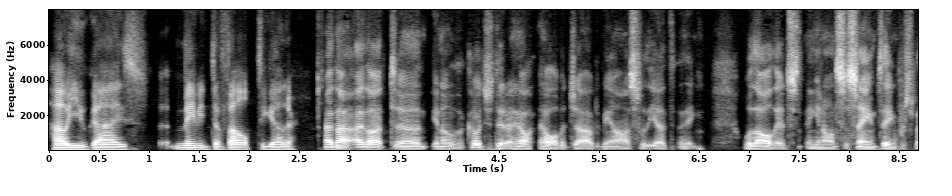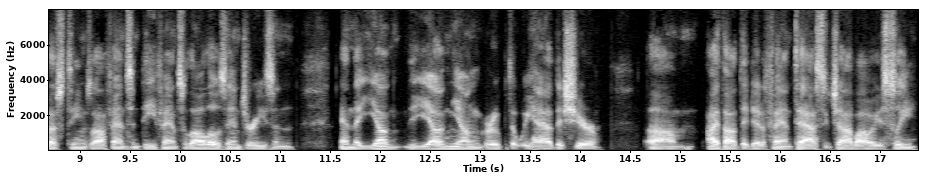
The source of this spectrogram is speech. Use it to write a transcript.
how you guys maybe developed together? I thought I thought uh, you know the coaches did a hell, hell of a job to be honest with you. I think with all that, you know, it's the same thing for special teams, offense and defense with all those injuries and and the young the young young group that we had this year. Um, I thought they did a fantastic job. Obviously,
